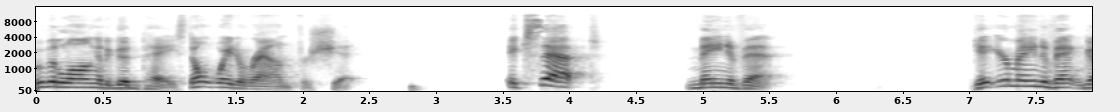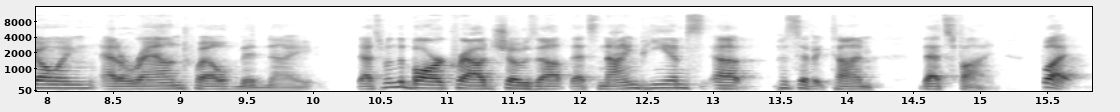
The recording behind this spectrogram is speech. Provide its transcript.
Move it along at a good pace. Don't wait around for shit. Except main event. Get your main event going at around 12 midnight. That's when the bar crowd shows up. That's 9 p.m. Uh, Pacific time. That's fine. But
